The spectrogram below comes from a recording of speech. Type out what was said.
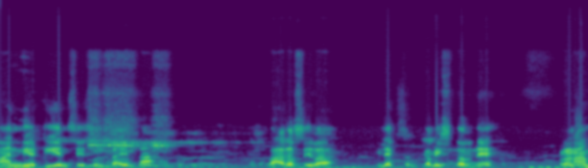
માનનીય ટીએન સેસુલ સાહેબના ભારત એવા ઇલેક્શન કમિશનરને પ્રણામ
